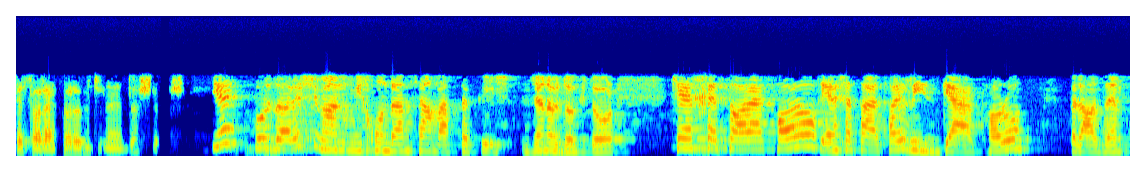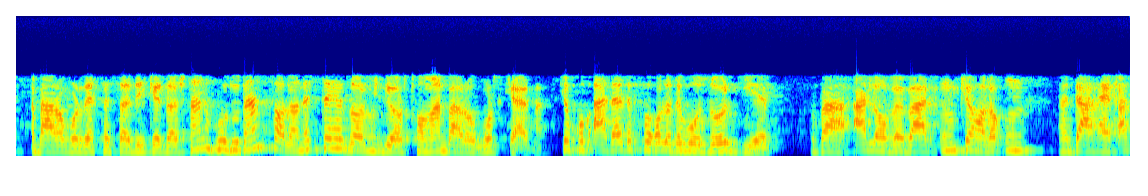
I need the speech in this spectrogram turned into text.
خسارت ها رو می‌تونه داشته باشه. یه گزارشی من میخوندم چند وقت پیش جناب دکتر که خسارت ها رو یعنی خسارت های ریزگرد ها رو به لازم برآورد اقتصادی که داشتن حدودا سالانه سه هزار میلیارد تومن برآورد کردن. که خب عدد فوق العاده بزرگیه و علاوه بر اون که حالا اون در حقیقت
